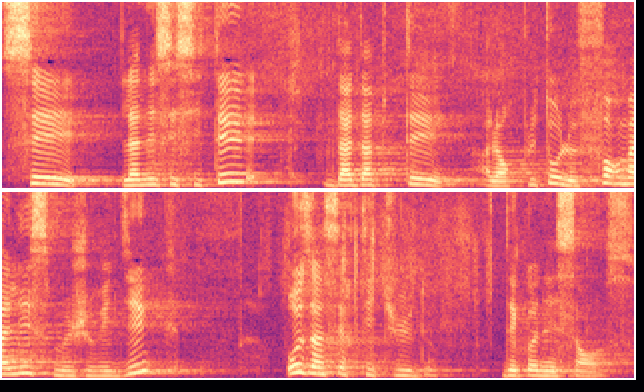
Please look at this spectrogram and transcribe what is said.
c'est la nécessité d'adapter, alors plutôt le formalisme juridique, aux incertitudes des connaissances.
